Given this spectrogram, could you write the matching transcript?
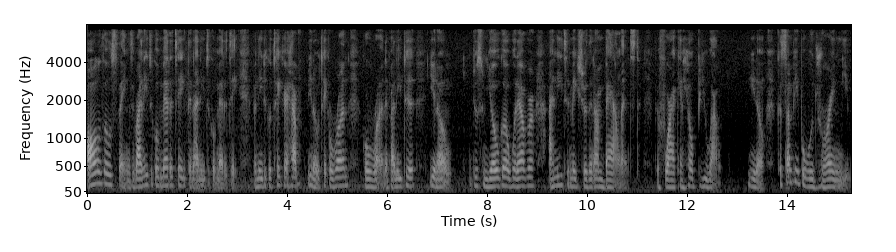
All of those things. If I need to go meditate, then I need to go meditate. If I need to go take a have, you know, take a run, go run. If I need to, you know, do some yoga or whatever, I need to make sure that I'm balanced before I can help you out. You know, because some people will drain you.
